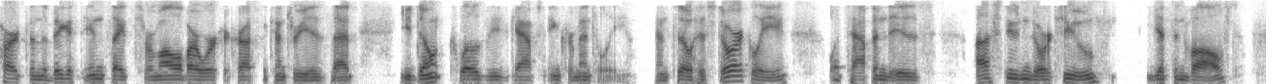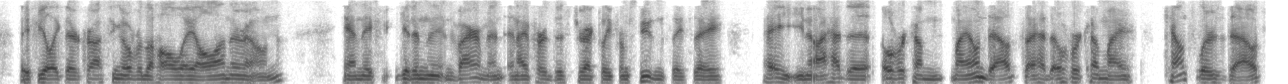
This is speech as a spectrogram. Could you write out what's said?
parts and the biggest insights from all of our work across the country is that you don't close these gaps incrementally. And so historically, what's happened is a student or two gets involved. They feel like they're crossing over the hallway all on their own, and they get in the environment. And I've heard this directly from students. They say, "Hey, you know, I had to overcome my own doubts. I had to overcome my counselor's doubts."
